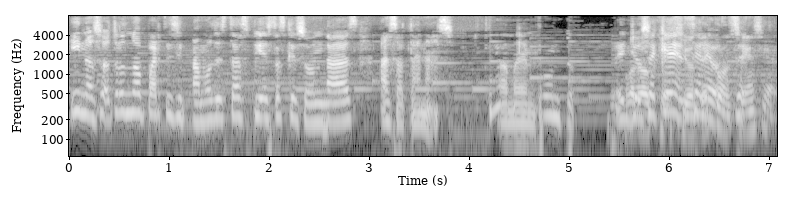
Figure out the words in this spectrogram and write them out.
y nosotros no participamos de estas fiestas que son dadas a Satanás. Amén. Punto. Eh, Por Yo sé que se de le, conciencia.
